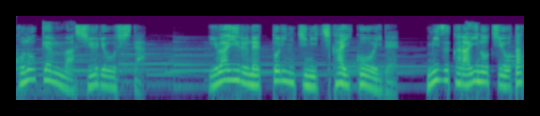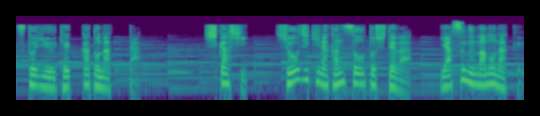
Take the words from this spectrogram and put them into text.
この件は終了した。いわゆるネットリンチに近い行為で自ら命を絶つという結果となった。しかし正直な感想としては休む間もなく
